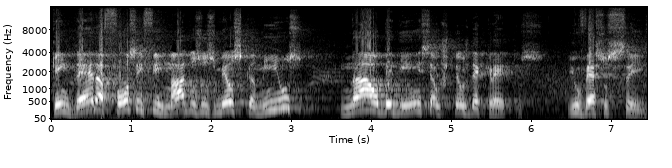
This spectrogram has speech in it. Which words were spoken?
Quem dera fossem firmados os meus caminhos na obediência aos teus decretos. E o verso 6:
